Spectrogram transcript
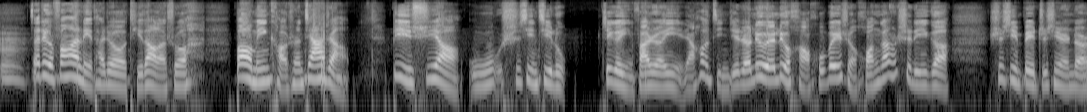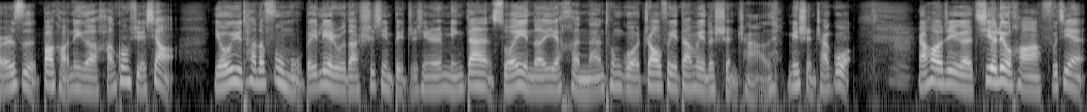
嗯，在这个方案里，他就提到了说，报名考生家长必须要无失信记录，这个引发热议。然后紧接着六月六号，湖北省黄冈市的一个失信被执行人的儿子报考那个航空学校，由于他的父母被列入到失信被执行人名单，所以呢也很难通过招飞单位的审查，没审查过。然后这个七月六号啊，福建。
